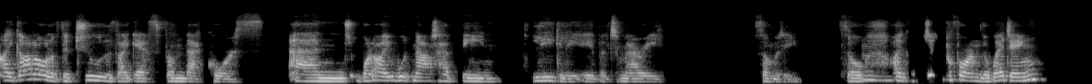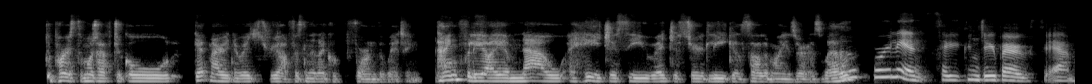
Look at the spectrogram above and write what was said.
I got all of the tools, I guess, from that course. And what I would not have been legally able to marry somebody. So mm. I could perform the wedding. The person would have to go get married in the registry office and then I could perform the wedding. Thankfully, I am now a HSE registered legal solemnizer as well. Oh, brilliant. So you can do both. Yeah.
